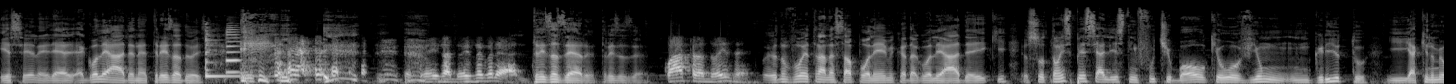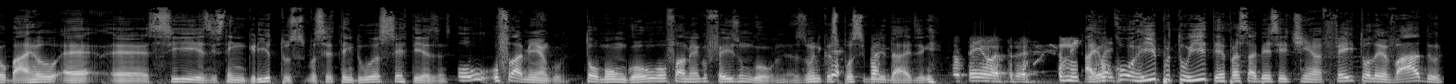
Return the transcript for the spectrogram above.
Excelente. É, é goleada, né? 3x2. 3x2 na goleada. 3x0. 3x0. 4x2 é. Eu não vou entrar nessa polêmica da goleada aí, que eu sou tão especialista em futebol que eu ouvi um, um grito, e aqui no meu bairro, é, é, se existem gritos, você tem duas certezas. Ou o Flamengo tomou um gol, ou o Flamengo fez um gol. As únicas possibilidades. Não tem outra. Aí eu corri pro Twitter pra saber se ele tinha feito ou levado,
